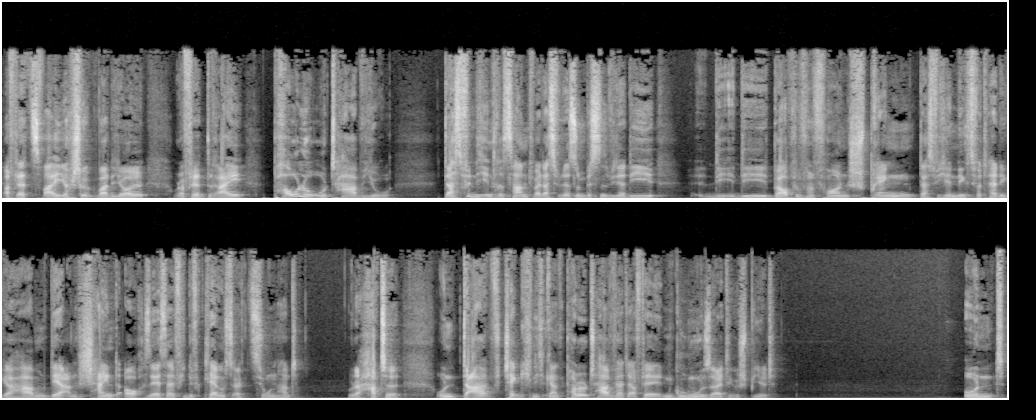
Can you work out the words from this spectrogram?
auf der zwei Joshua Guardiol und auf der drei Paulo Ottavio. Das finde ich interessant, weil das wieder so ein bisschen wieder die, die, die Behauptung von vorn sprengen, dass wir hier einen Linksverteidiger haben, der anscheinend auch sehr, sehr viele Klärungsaktionen hat. Oder hatte. Und da checke ich nicht ganz. Paulo Ottavio hat ja auf der Ngumu-Seite gespielt. Und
